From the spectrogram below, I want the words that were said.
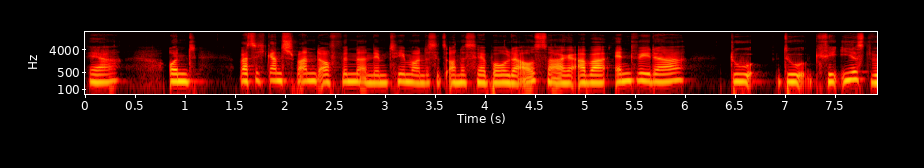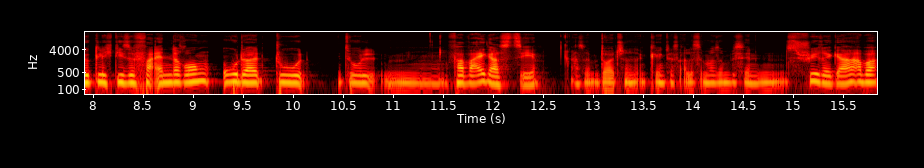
Ja, und was ich ganz spannend auch finde an dem Thema, und das ist jetzt auch eine sehr bolde Aussage, aber entweder du, du kreierst wirklich diese Veränderung oder du, du mh, mm, verweigerst sie. Also im Deutschen klingt das alles immer so ein bisschen schwieriger, aber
